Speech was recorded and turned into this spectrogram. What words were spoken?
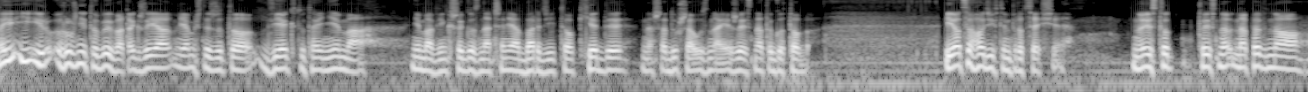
No i, i, różnie to bywa, także ja, ja myślę, że to wiek tutaj nie ma, nie ma większego znaczenia, bardziej to, kiedy nasza dusza uznaje, że jest na to gotowa. I o co chodzi w tym procesie? No jest to, to jest na, na pewno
